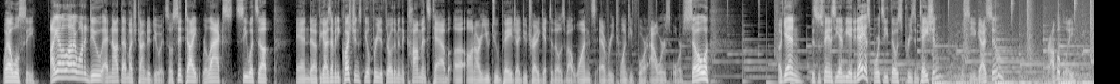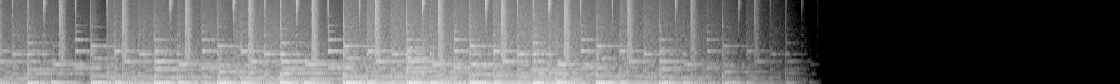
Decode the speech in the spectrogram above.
Well, we'll see. I got a lot I want to do and not that much time to do it. So sit tight, relax, see what's up. And uh, if you guys have any questions, feel free to throw them in the comments tab uh, on our YouTube page. I do try to get to those about once every 24 hours or so. Again, this was Fantasy NBA Today, a Sports Ethos presentation. We'll see you guys soon. Probably.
